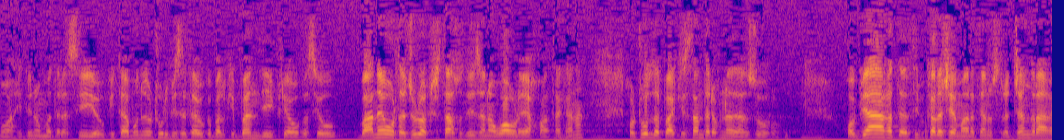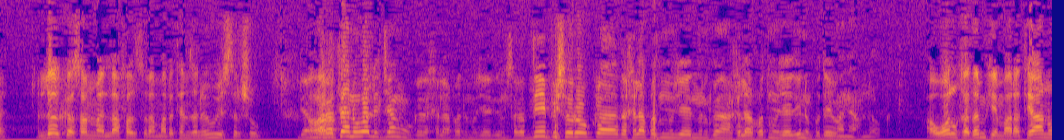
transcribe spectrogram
موحدینو مدرسې او کتابونو ټول بیزتای وکړه بلکې بند یې کړې او بس یو بانه ورته جوړه کړه چې تاسو دې ځای نه واوړئ اخوا ته کنه خو ټول د پاکستان طرف نه د زور خو بیا هغه ترتیب کله چې امارتیانو سره جنګ راغی له کسان مې الله فضل سره مرتين ځنې وويستل شو او هغه. مرتين ولې جنګ وکړ د خلافت مجاهدينو سره دې پې شروع کړه د خلافت مجاهدينو کنه خلافت مجاهدينو په دوی باندې حمله وکړه. اول قدم کې مرتيانو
